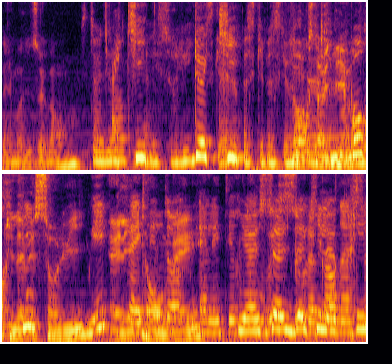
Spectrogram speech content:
Donnez-moi deux secondes. C'est un démon À qui? allait sur lui. De Parce que- qui? Parce que, parce que, Donc, c'est un euh, démon qui l'avait sur lui. Oui, elle a est tombée. Elle a été Il y a un soldat qui l'a pris.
